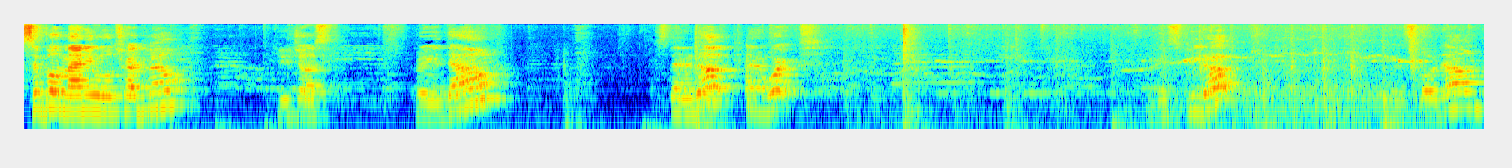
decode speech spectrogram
simple manual treadmill. You just bring it down, stand up, and it works. You can speed up, you can slow down,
